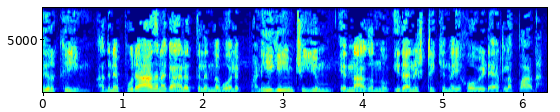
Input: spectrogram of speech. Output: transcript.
തീർക്കുകയും അതിനെ പുരാതന കാലത്തിൽ എന്ന പോലെ പണിയുകയും ചെയ്യും എന്നാകുന്നു ഇതനുഷ്ഠിക്കുന്ന യഹോവയുടെ അരുളപ്പാട്.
